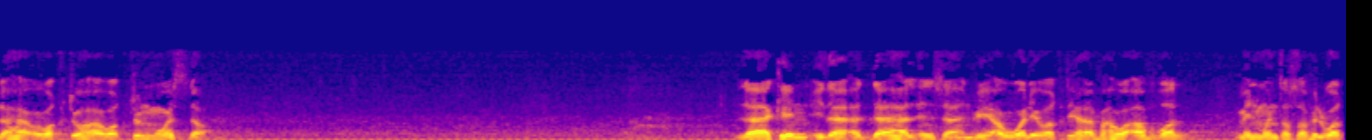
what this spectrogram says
لها وقتها وقت موسع. لكن إذا أداها الإنسان في أول وقتها فهو أفضل من منتصف الوقت.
